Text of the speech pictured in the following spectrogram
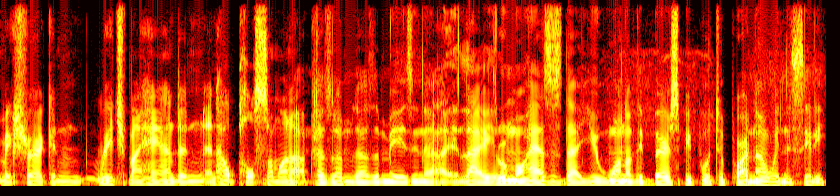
make sure I can reach my hand and, and help pull someone up. That's um, that's amazing. Uh, like rumor has is that you're one of the best people to partner with in the city,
